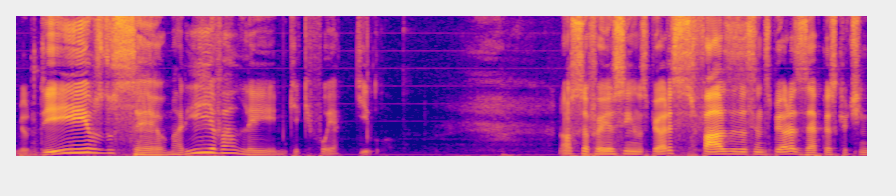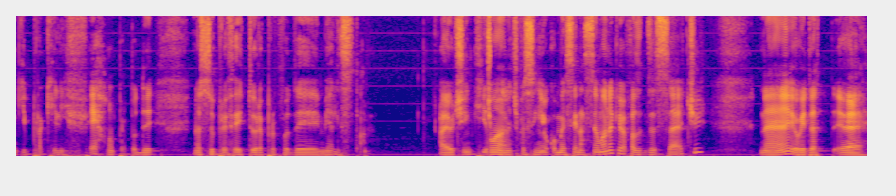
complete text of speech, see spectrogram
Meu Deus do céu, Maria Valeme, o que, que foi aquilo? Nossa, foi assim, das piores fases, assim, das piores épocas que eu tinha que ir pra aquele inferno pra poder, na subprefeitura, pra poder me alistar. Aí eu tinha que ir, mano, tipo assim, eu comecei na semana que eu ia fazer 17, né? Eu ia, é,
